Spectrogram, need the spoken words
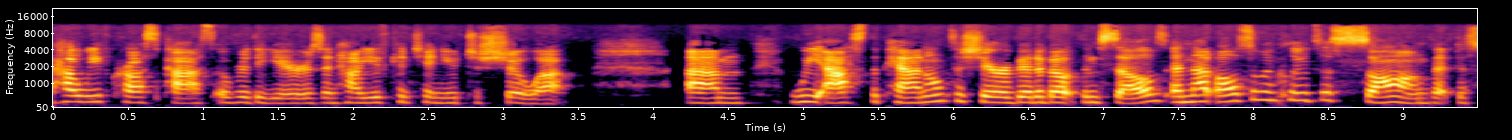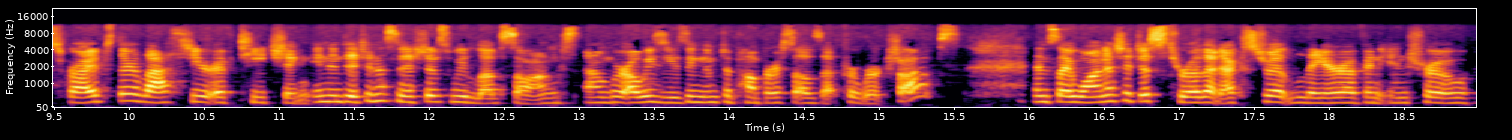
how we've crossed paths over the years and how you've continued to show up. Um, we asked the panel to share a bit about themselves, and that also includes a song that describes their last year of teaching. In Indigenous initiatives, we love songs. Um, we're always using them to pump ourselves up for workshops. And so I wanted to just throw that extra layer of an intro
